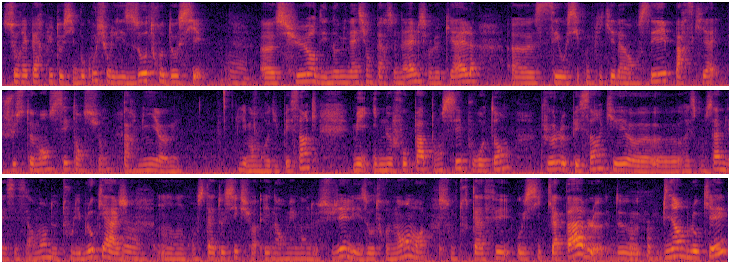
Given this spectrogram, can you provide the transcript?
se répercute aussi beaucoup sur les autres dossiers, euh, sur des nominations personnelles sur lesquelles euh, c'est aussi compliqué d'avancer parce qu'il y a justement ces tensions parmi les membres du P5. Mais il ne faut pas penser pour autant que le P5 est euh, responsable nécessairement de tous les blocages. On constate aussi que sur énormément de sujets, les autres membres sont tout à fait aussi capables de bien bloquer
